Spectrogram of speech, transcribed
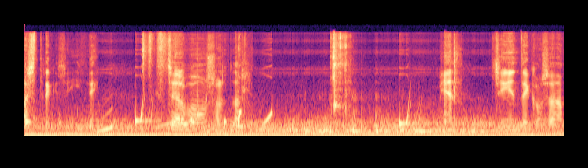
Lastre, que se dice. Esto ya lo podemos soltar. Bien, siguiente cosa,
